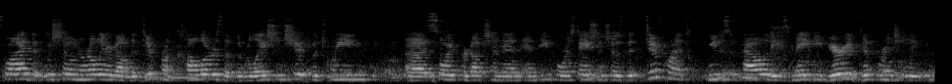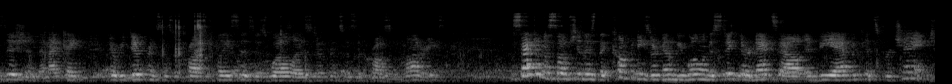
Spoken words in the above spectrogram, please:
slide that was shown earlier about the different colors of the relationship between uh, soy production and, and, deforestation shows that different municipalities may be very differentially positioned. And I think there'll be differences across places as well as differences across commodities. The second assumption is that companies are going to be willing to stick their necks out and be advocates for change.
